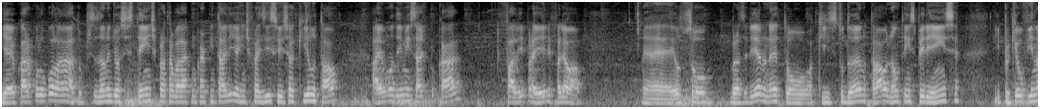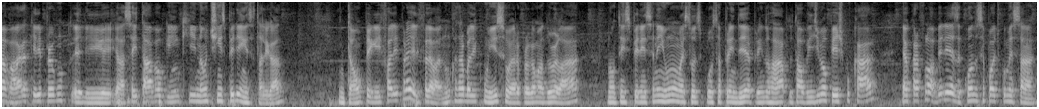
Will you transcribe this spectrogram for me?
E aí o cara colocou lá, ah, tô precisando de um assistente para trabalhar com carpintaria, a gente faz isso, isso, aquilo tal. Aí eu mandei mensagem pro cara, falei pra ele, falei, ó, é, eu sou brasileiro, né? Tô aqui estudando tal, não tenho experiência. E porque eu vi na vaga que ele perguntou, ele aceitava alguém que não tinha experiência, tá ligado? Então eu peguei e falei pra ele, falei, ó, nunca trabalhei com isso, eu era programador lá, não tenho experiência nenhuma, mas estou disposto a aprender, aprendo rápido e tal. Vendi meu peixe pro cara. E aí o cara falou, ó, beleza, quando você pode começar?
